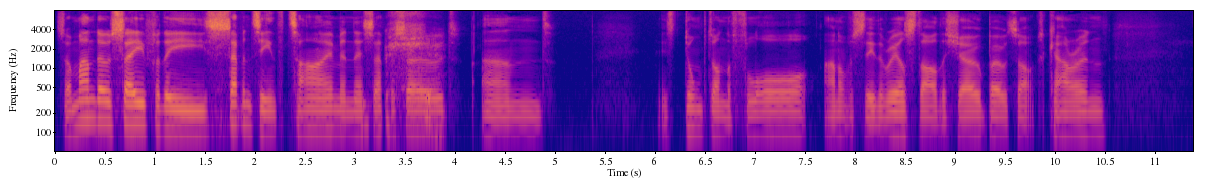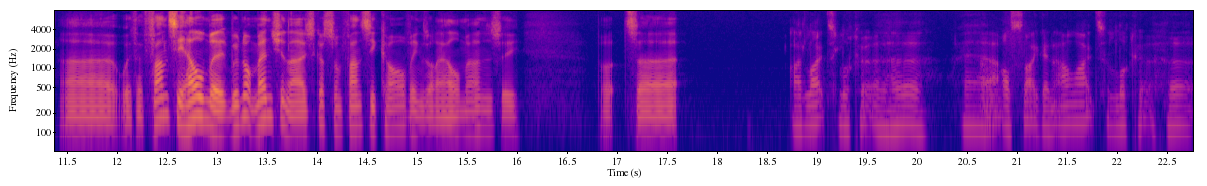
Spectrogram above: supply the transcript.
So Mando saved for the seventeenth time in this episode, and is dumped on the floor. And obviously, the real star of the show, Botox Karen, uh, with a fancy helmet. We've not mentioned that. She's got some fancy carvings on her helmet, hasn't she? But uh, I'd like to look at her. Uh, Oh. I'll start again. I'd like to look at her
